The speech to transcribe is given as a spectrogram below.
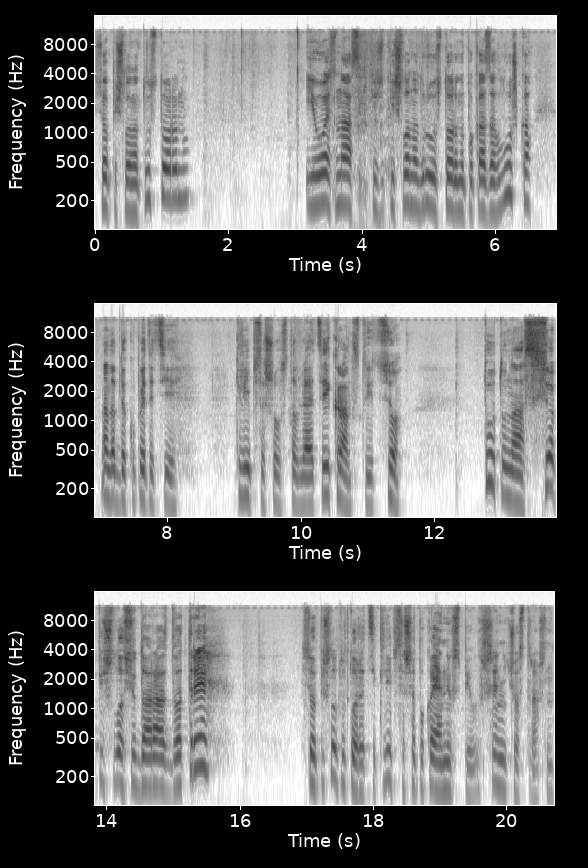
Все пішло на ту сторону. І ось у нас пішло на другу сторону поки заглушка. Треба буде купити ці кліпси, що вставляються. І кран стоїть. Все. Тут у нас все пішло сюди. Раз, два, три. Все, пішло тут теж ці кліпси, ще поки я не вспів. Ще нічого страшного.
